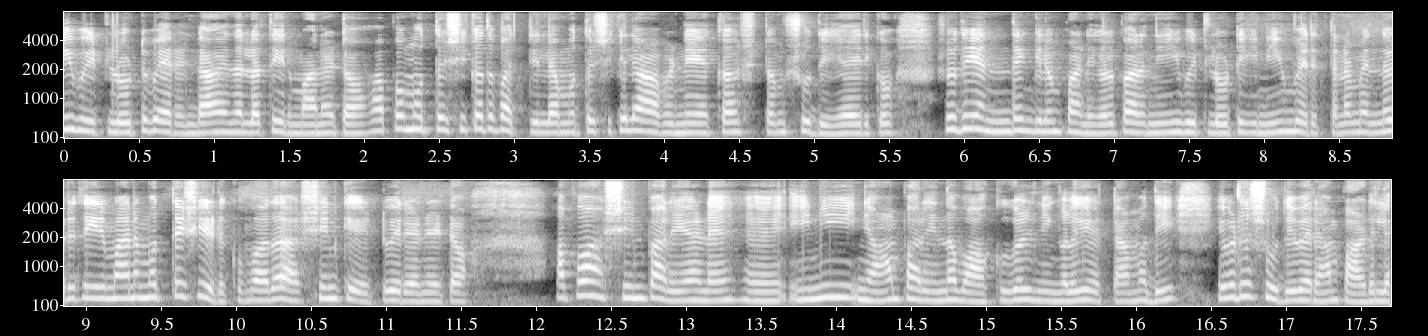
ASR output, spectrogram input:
ഈ വീട്ടിലോട്ട് വരണ്ട എന്നുള്ള തീരുമാനം കേട്ടോ. അപ്പോൾ മുത്തശ്ശിക്ക് അത് പറ്റില്ല. മുത്തശ്ശിക്ക് ലാവണ്യൊക്കെ ഇഷ്ടം ശ്രുതിയായിരിക്കും. ശ്രുതി എന്തെങ്കിലും പണികൾ പറഞ്ഞ് ഈ വീട്ടിലോട്ട് ഇനിയും വരുത്തണം എന്നൊരു തീരുമാനം മുത്തശ്ശി എടുക്കുമ്പോൾ അത് അശ്വിൻ കേട്ട് വരികയാണ് കേട്ടോ. അപ്പോൾ അശ്വിൻ പറയാണ് ഇനി ഞാൻ പറയുന്ന വാക്കുകൾ നിങ്ങൾ കേട്ടാൽ മതി. ഇവിടെ ശ്രുതി വരാൻ പാടില്ല.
